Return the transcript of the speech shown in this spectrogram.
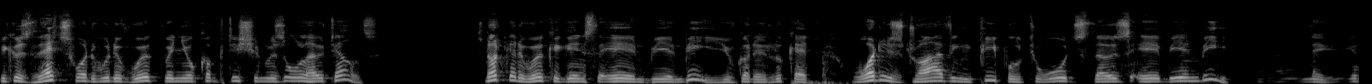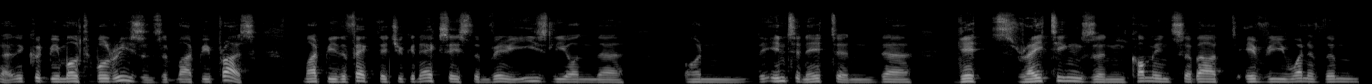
because that's what would have worked when your competition was all hotels. It's not going to work against the Airbnb. You've got to look at what is driving people towards those Airbnb. You know, there could be multiple reasons. It might be price, might be the fact that you can access them very easily on the, on the internet and uh, get ratings and comments about every one of them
